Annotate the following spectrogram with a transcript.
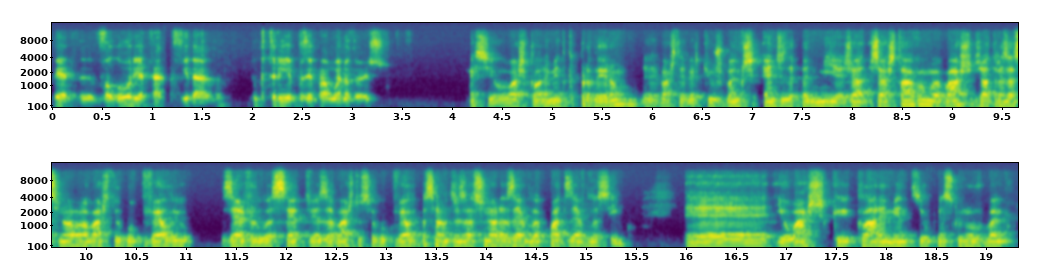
perde valor e atratividade do que teria, por exemplo, há um ano ou dois? É sim, eu acho claramente que perderam, eh, basta ver que os bancos antes da pandemia já, já estavam abaixo, já transacionavam abaixo do book value, 0,7 vezes abaixo do seu book value, passaram a transacionar a 0,4, 0,5. Eh, eu acho que claramente, eu penso que o novo banco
